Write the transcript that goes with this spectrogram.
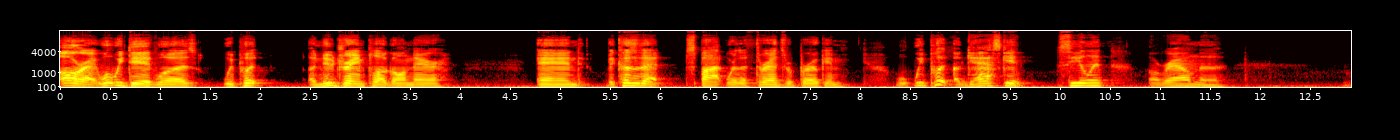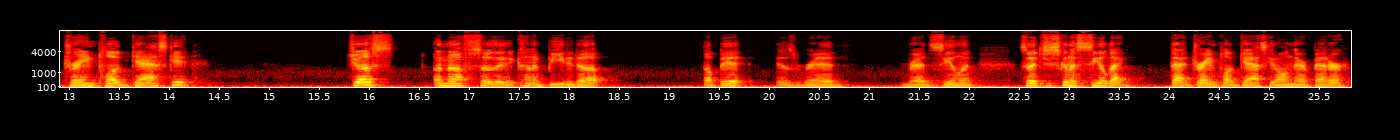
All right, what we did was we put a new drain plug on there, and because of that spot where the threads were broken, we put a gasket sealant around the drain plug gasket just enough so that it kind of beat it up a bit is red red sealant. So it's just going to seal that that drain plug gasket on there better.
